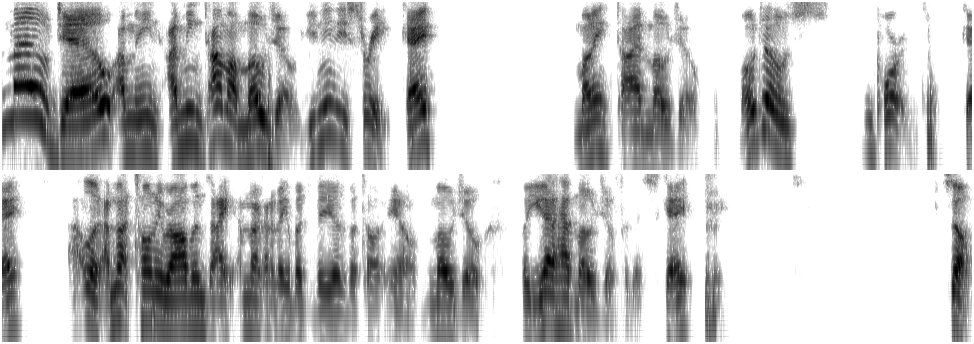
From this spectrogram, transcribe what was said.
Mojo. I mean, I mean, talking about mojo. You need these three, okay? Money, time, mojo. Mojo's important. Okay. Uh, look, I'm not Tony Robbins. I, I'm not going to make a bunch of videos about, you know, mojo, but you got to have mojo for this. Okay. so,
